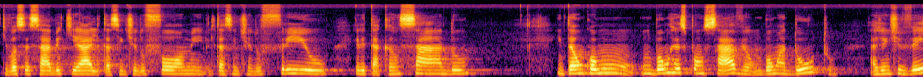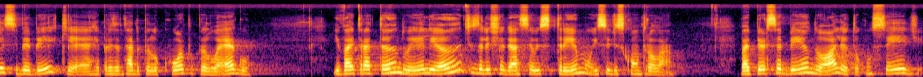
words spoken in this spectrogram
que você sabe que ah, ele está sentindo fome, ele está sentindo frio, ele está cansado. Então, como um, um bom responsável, um bom adulto, a gente vê esse bebê que é representado pelo corpo, pelo ego, e vai tratando ele antes dele chegar a seu extremo e se descontrolar. Vai percebendo, olha, eu estou com sede,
